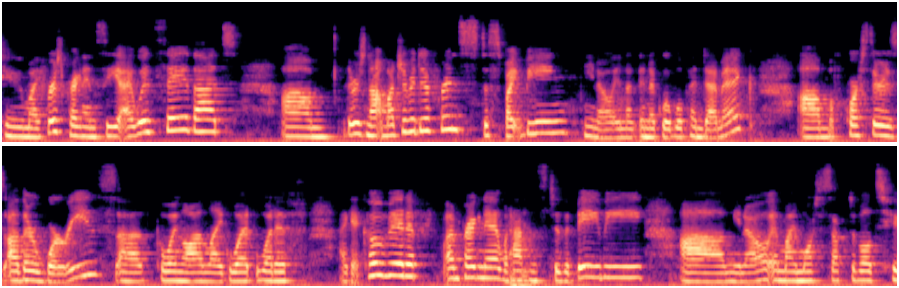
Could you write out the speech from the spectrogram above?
to my first pregnancy, I would say that um, there's not much of a difference despite being, you know, in a, in a global pandemic. Um, of course, there's other worries uh, going on, like what what if I get COVID if I'm pregnant? What Mhm. happens to the baby? Um, you know, am I more susceptible to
